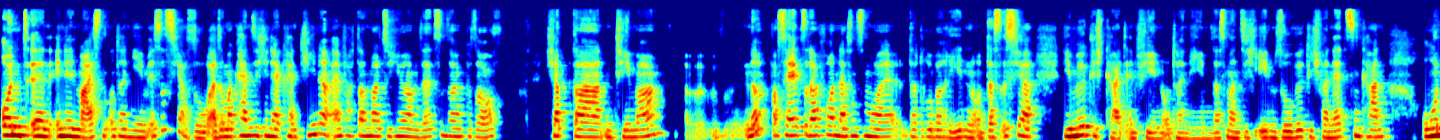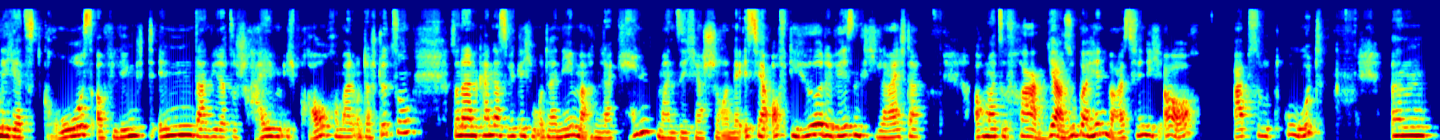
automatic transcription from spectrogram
Und äh, in den meisten Unternehmen ist es ja so. Also man kann sich in der Kantine einfach dann mal zu jemandem setzen und sagen, pass auf, ich habe da ein Thema, äh, ne? was hältst du davon? Lass uns mal darüber reden. Und das ist ja die Möglichkeit in vielen Unternehmen, dass man sich eben so wirklich vernetzen kann, ohne jetzt groß auf LinkedIn dann wieder zu schreiben, ich brauche mal Unterstützung, sondern kann das wirklich im Unternehmen machen. Da kennt man sich ja schon. Da ist ja oft die Hürde wesentlich leichter, auch mal zu fragen. Ja, super Hinweis, finde ich auch. Absolut gut. Ähm,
